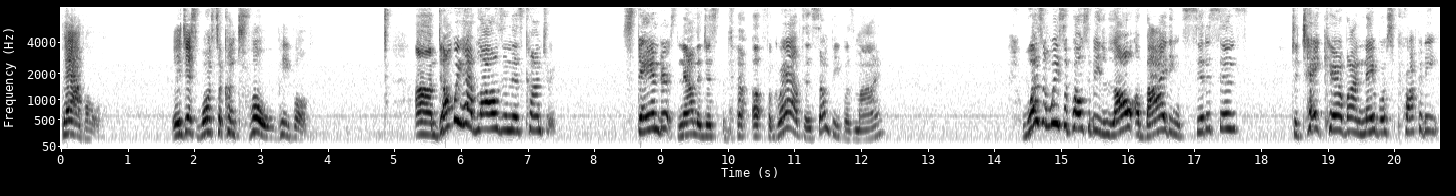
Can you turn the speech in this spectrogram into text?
babble. It just wants to control people. Um, don't we have laws in this country? Standards. Now they're just up for grabs in some people's minds. Wasn't we supposed to be law abiding citizens to take care of our neighbor's property?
